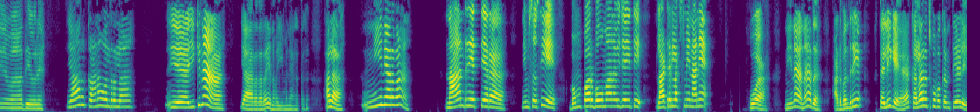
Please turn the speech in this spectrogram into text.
ಏವಾ ದೇವ್ರೆ. ಯಾರು ಕಾಣವಲ್ರಲ್ಲ? ಏ, ಈಕಿನ? ಯಾರದಾರ ಏನವ ಈ ಮನೆ ಆಗತ್ತದ ಅಲ್ಲ, ನೀನ್ ಯಾರವ ನಾನ್ರಿ ಎತ್ತಿಯಾರ ನಿಮ್ ಸೊಸಿ ಬಂಪರ್ ಬಹುಮಾನ ವಿಜಯಿತಿ ಲಾಟ್ರಿ ಲಕ್ಷ್ಮಿ ನಾನೇ. ಹೂವ, ನೀನ ಅದ? ಅಡ್ ಬಂದ್ರಿ, ತಲೆಗೆ ಕಲರ್ ಹಚ್ಕೋಬೇಕಂತೇಳಿ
